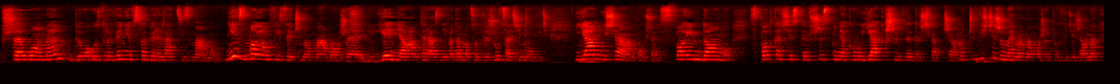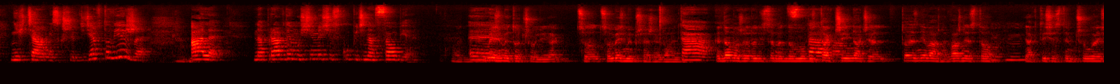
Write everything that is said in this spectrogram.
przełomem było uzdrowienie w sobie relacji z mamą. Nie z moją fizyczną mamą, że jej miałam teraz nie wiadomo co wyrzucać i mówić. Ja musiałam usiąść w swoim domu, spotkać się z tym wszystkim, jaką ja krzywdę doświadczyłam. Oczywiście, że moja mama może powiedzieć, że ona nie chciała mnie skrzywdzić, ja w to wierzę, ale naprawdę musimy się skupić na sobie. Jak myśmy to czuli, co, co myśmy przeżywali. Tak. Wiadomo, że rodzice będą mówić Podstawa. tak czy inaczej, to jest nieważne. Ważne jest to, Mhm. jak ty się z tym czułeś,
